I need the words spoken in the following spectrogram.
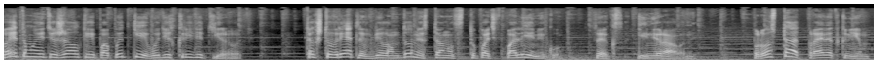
Поэтому эти жалкие попытки его дискредитировать. Так что вряд ли в Белом доме станут вступать в полемику с экс-генералами. Просто отправят к ним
